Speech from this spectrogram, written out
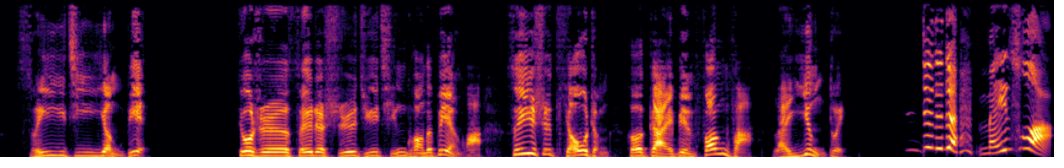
“随机应变”，就是随着时局情况的变化，随时调整和改变方法来应对。对对对，没错。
